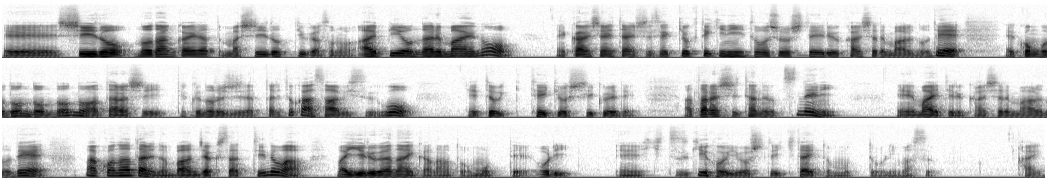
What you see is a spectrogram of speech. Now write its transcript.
えー、シードの段階だった、まあ、シードっていうかその IPO になる前の会社に対して積極的に投資をしている会社でもあるので今後どんどんどんどん新しいテクノロジーだったりとかサービスを提供していく上で新しい種を常にえまいてる会社でもあるので、まあ、この辺りの盤石さっていうのは、まあ、揺るがないかなと思っており、えー、引き続き保有をしていきたいと思っております。はい、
